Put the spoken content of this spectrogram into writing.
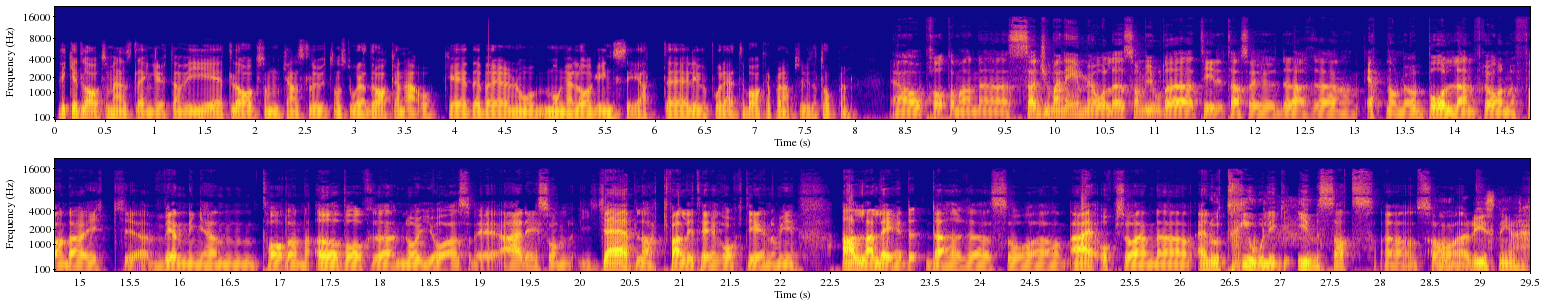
vilket lag som helst längre utan vi är ett lag som kan slå ut de stora drakarna och eh, det börjar nog många lag inse att eh, Liverpool är tillbaka på den absoluta toppen. Ja, och pratar man eh, Sadio Mané-mål eh, som vi gjorde tidigt här så är ju det där eh, 1-0 mål, bollen från van Dijk, eh, vändningen tar den över eh, Neuer, alltså det, uh, det är sån jävla kvalitet rakt igenom i alla led där. Så nej, också en, en otrolig insats. Som, ja, rysningar.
